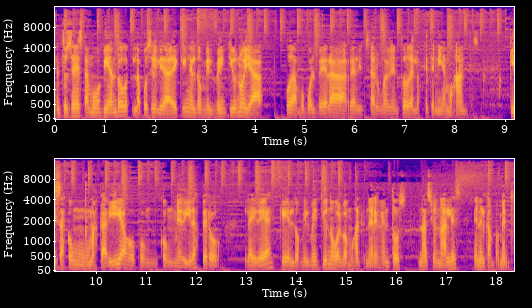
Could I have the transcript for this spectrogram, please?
Entonces estamos viendo la posibilidad de que en el 2021 ya podamos volver a realizar un evento de los que teníamos antes. Quizás con mascarillas o con, con medidas, pero la idea es que el 2021 volvamos a tener eventos nacionales en el campamento.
